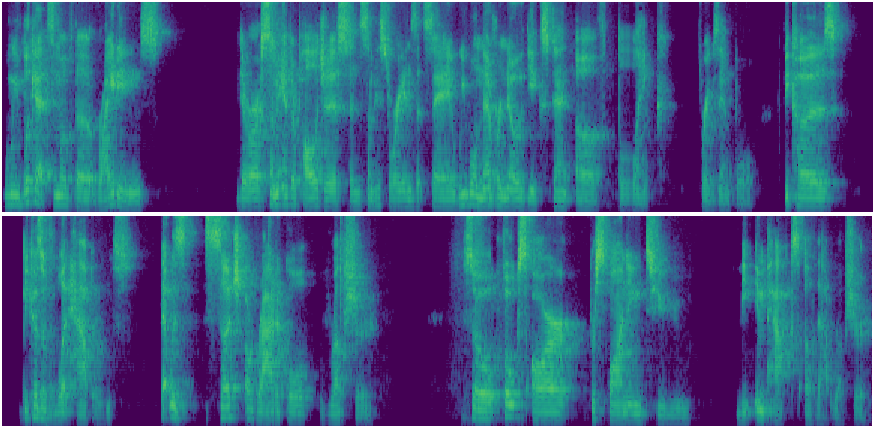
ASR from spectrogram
when we look at some of the writings there are some anthropologists and some historians that say we will never know the extent of blank for example because because of what happened that was such a radical rupture so folks are responding to the impacts of that rupture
